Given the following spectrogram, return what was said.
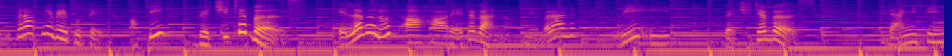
එවිතරක් නෙවේ පුතේ. අපි vegetables එලවලුත් ආහාරයට ගන්නවා. මේ බලන්න. We eat vegetables. දැන් ඉතින්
